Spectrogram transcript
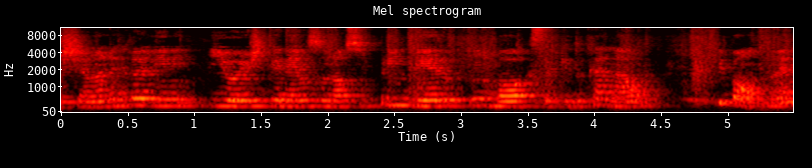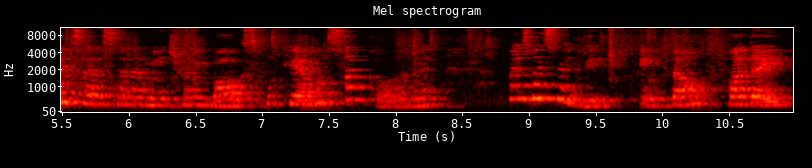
chamo Ana Caroline e hoje teremos o nosso primeiro unbox aqui do canal. Que bom, não é necessariamente um unbox porque é uma sacola, né? Mas vai servir. Então, roda aí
